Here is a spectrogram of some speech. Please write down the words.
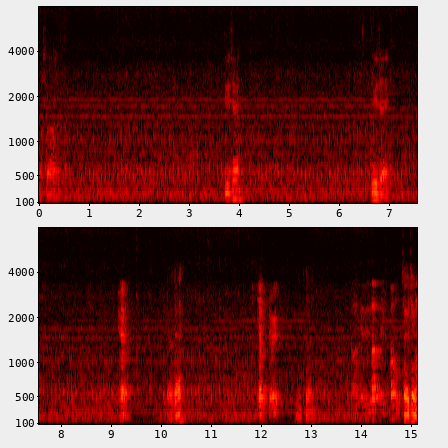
What's wrong? DJ? DJ, Yeah. you okay? Yep, sir. Okay. Oh, here we go. It's both. Turn, turn.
